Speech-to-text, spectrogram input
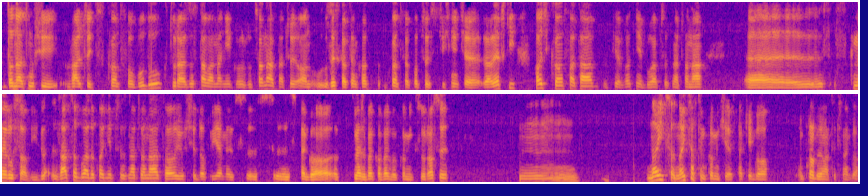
Donald musi walczyć z klątwą Voodoo, która została na niego rzucona, znaczy on uzyskał tę klątwę poprzez ciśnięcie laleczki, choć klątwa ta pierwotnie była przeznaczona Sknerusowi. Za co była dokładnie przeznaczona, to już się dowiemy z, z, z tego flashbackowego komiksu Rosy. Mm, no i co? No i co w tym komiksie jest takiego problematycznego?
